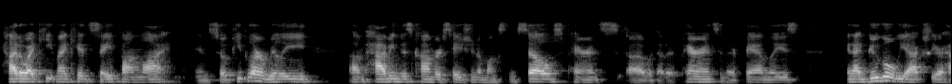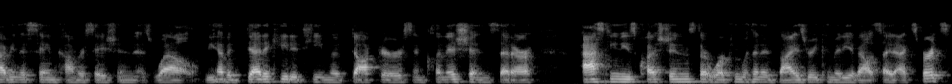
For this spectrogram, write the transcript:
how do I keep my kids safe online? And so people are really um, having this conversation amongst themselves, parents uh, with other parents and their families. And at Google, we actually are having the same conversation as well. We have a dedicated team of doctors and clinicians that are asking these questions. They're working with an advisory committee of outside experts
